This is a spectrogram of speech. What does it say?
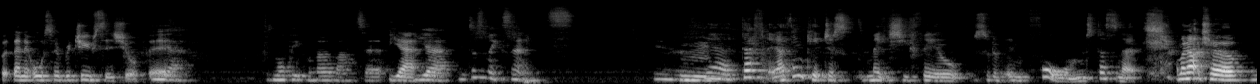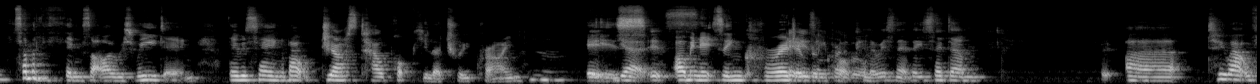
but then it also reduces your fear. Yeah. Because more people know about it. Yeah. Yeah. It does make sense. Yeah. Mm. Yeah, definitely. I think it just makes you feel sort of informed, doesn't it? I mean, actually, some of the things that I was reading, they were saying about just how popular true crime Mm. is. Yeah, it's. I mean, it's incredibly incredible. popular, isn't it? They said um, uh, two out of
